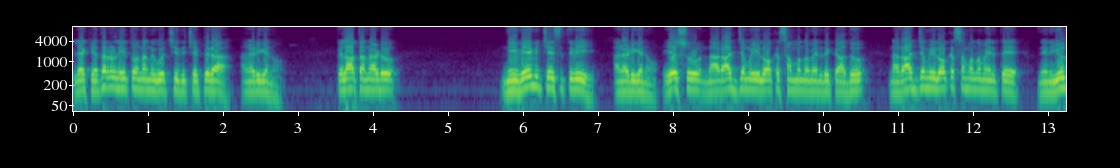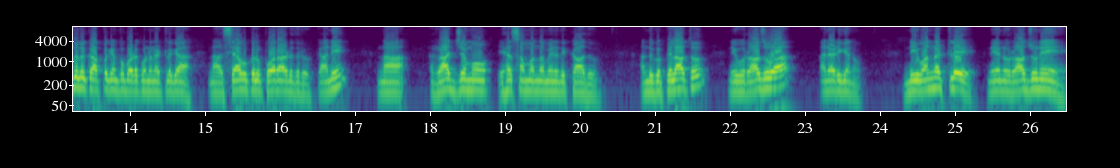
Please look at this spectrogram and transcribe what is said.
లేక ఇతరులు నీతో నన్ను గురించి ఇది చెప్పిరా? అని అడిగాను. పిలాత్ అన్నాడు నీవేమి చేసితివి? అని అడిగాను. యేసు నా రాజ్యము ఈ లోక సంబంధమైనది కాదు. నా రాజ్యం ఈ లోక సంబంధమైనతే నేను యూదులకు అప్పగింపబడకుండానట్లుగా నా సేవకులు పోరాడుదురు. కానీ నా రాజ్యము ఇహ సంబంధమైనది కాదు. అందుకు పిలాతు నీవు రాజువా? అని అడిగాను. నీవన్నట్లే నేను రాజునే.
